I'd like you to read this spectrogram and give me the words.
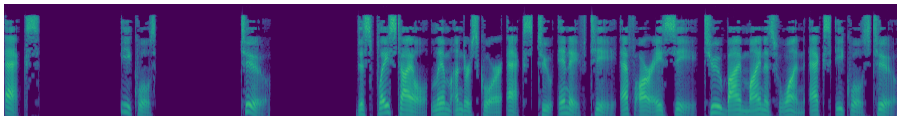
x equals 2 Display style lim underscore x to inaf t frac two by minus one x equals two.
